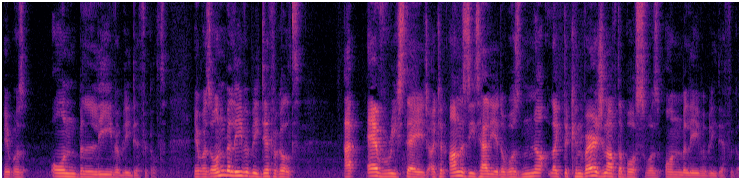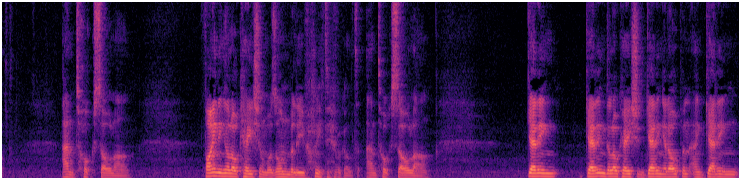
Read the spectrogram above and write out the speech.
It was unbelievably difficult. It was unbelievably difficult at every stage. I can honestly tell you there was not like the conversion of the bus was unbelievably difficult and took so long. Finding a location was unbelievably difficult and took so long. Getting getting the location, getting it open and getting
